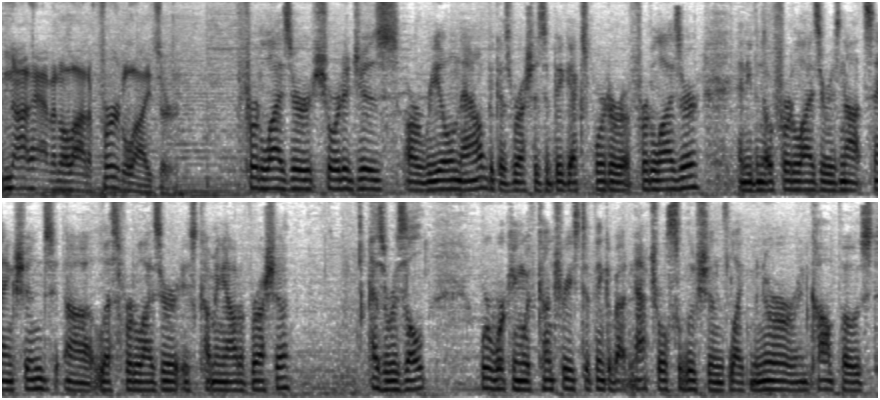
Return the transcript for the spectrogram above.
not having a lot of fertilizer. Fertilizer shortages are real now because Russia is a big exporter of fertilizer. And even though fertilizer is not sanctioned, uh, less fertilizer is coming out of Russia. As a result, we're working with countries to think about natural solutions like manure and compost.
